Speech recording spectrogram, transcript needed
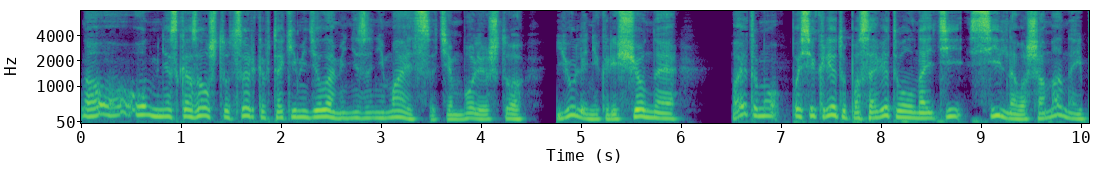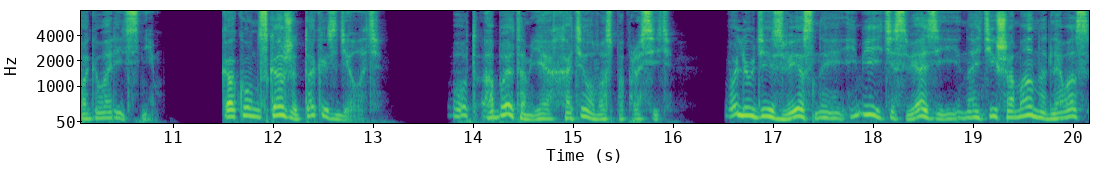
Но он мне сказал, что церковь такими делами не занимается, тем более, что Юля не крещенная, поэтому по секрету посоветовал найти сильного шамана и поговорить с ним. Как он скажет, так и сделать. Вот об этом я хотел вас попросить. Вы люди известные, имеете связи, и найти шамана для вас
